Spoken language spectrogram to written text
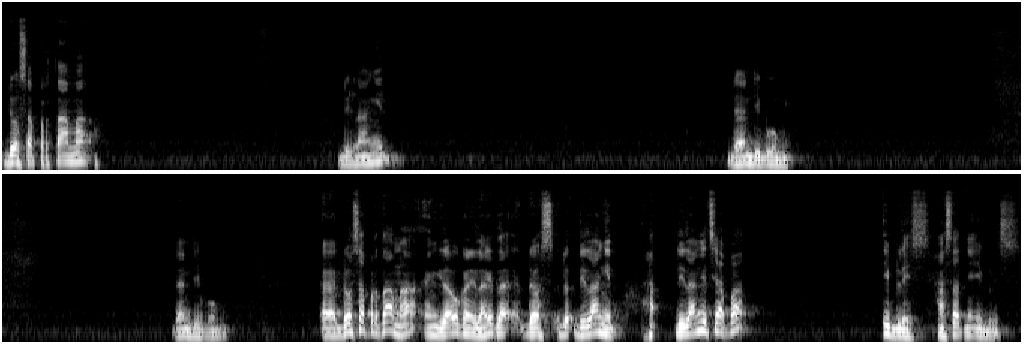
dosa pertama di langit dan di bumi. Dan di bumi. E, dosa pertama yang dilakukan di langit dos, do, di langit ha, di langit siapa? Iblis, hasadnya iblis.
